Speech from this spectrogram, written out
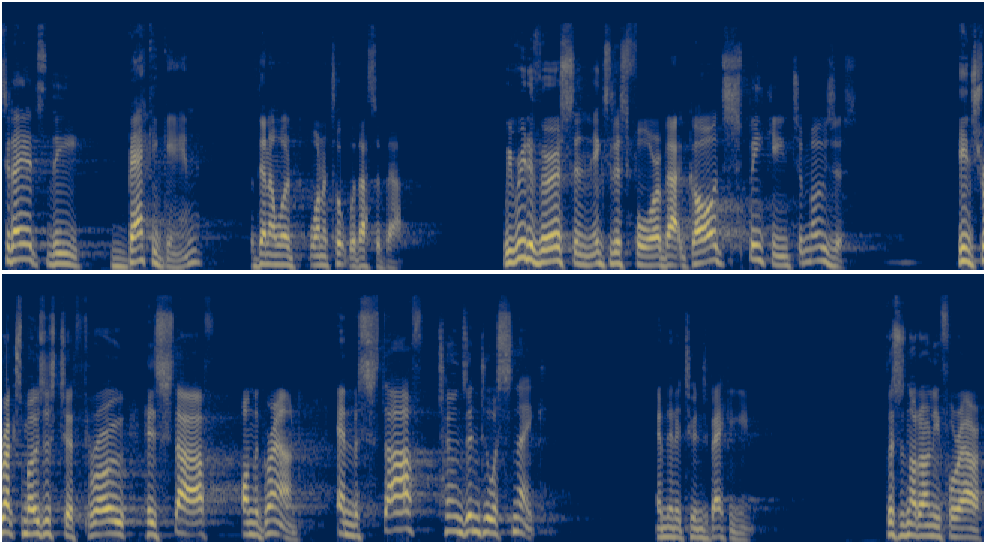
Today it's the back again that I want to talk with us about. We read a verse in Exodus 4 about God speaking to Moses. He instructs Moses to throw his staff on the ground, and the staff turns into a snake, and then it turns back again. This is not only for our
